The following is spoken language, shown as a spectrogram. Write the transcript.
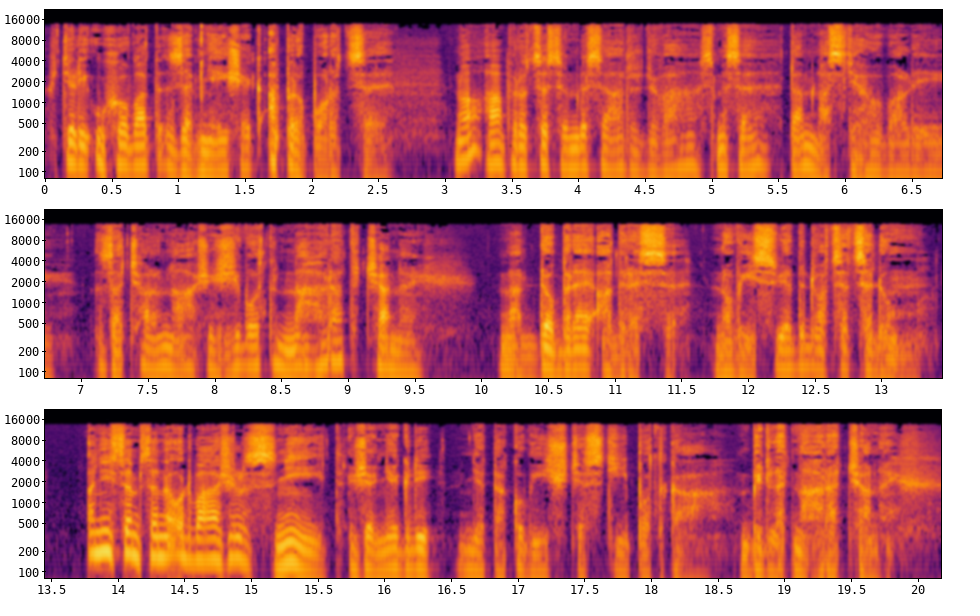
chtěli uchovat zevnějšek a proporce. No a v roce 72 jsme se tam nastěhovali. Začal náš život na Hradčanech, na dobré adrese, Nový svět 27. Ani jsem se neodvážil snít, že někdy mě takový štěstí potká. Bydlet na Hradčanech.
